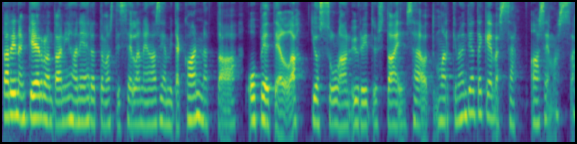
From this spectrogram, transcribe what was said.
tarinan kerronta on ihan ehdottomasti sellainen asia, mitä kannattaa opetella, jos sulla on yritys tai sä oot markkinointia tekevässä asemassa.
